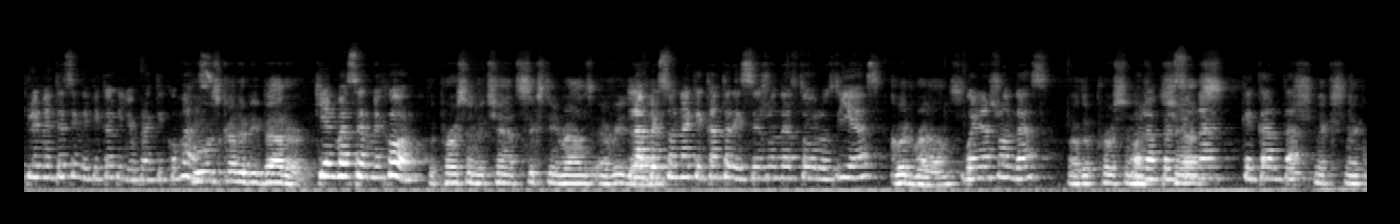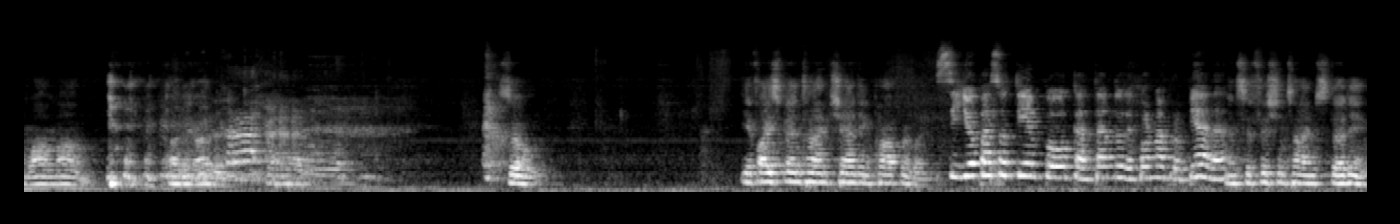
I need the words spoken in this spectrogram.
simplemente significa que yo practico más. Who's going to be better? ¿Quién va a ser mejor? The person who chants 16 rounds every La day, persona que canta 16 rondas todos los días, good rounds, buenas rondas, or the person o who la persona chants que canta schnick schnick wam wam, adi adi. So, if I spend time chanting properly Si yo paso tiempo cantando de forma apropiada and sufficient time studying,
